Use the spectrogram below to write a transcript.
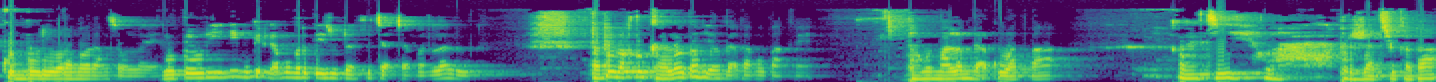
kumpuli orang-orang soleh. Lo teori ini mungkin kamu ngerti sudah sejak zaman lalu. Tapi waktu galau toh ya nggak kamu pakai. Bangun malam nggak kuat pak. Ngaji, wah berat juga pak.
